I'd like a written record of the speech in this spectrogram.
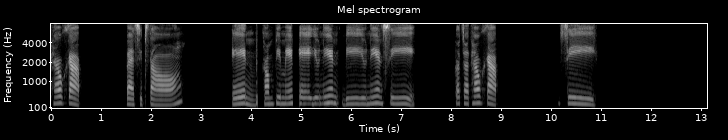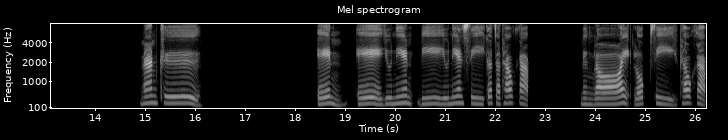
เท่ากับ 82 N คอมพลีเมนต์ A ยูเนี่ยน B ยูเนี่ยน C ก็จะเท่ากับ 4 นั่นคือ N A ยูเนี่ยน B ยูเนี่ยน C ก็จะเท่ากับ 100ลบ4เท่ากับ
